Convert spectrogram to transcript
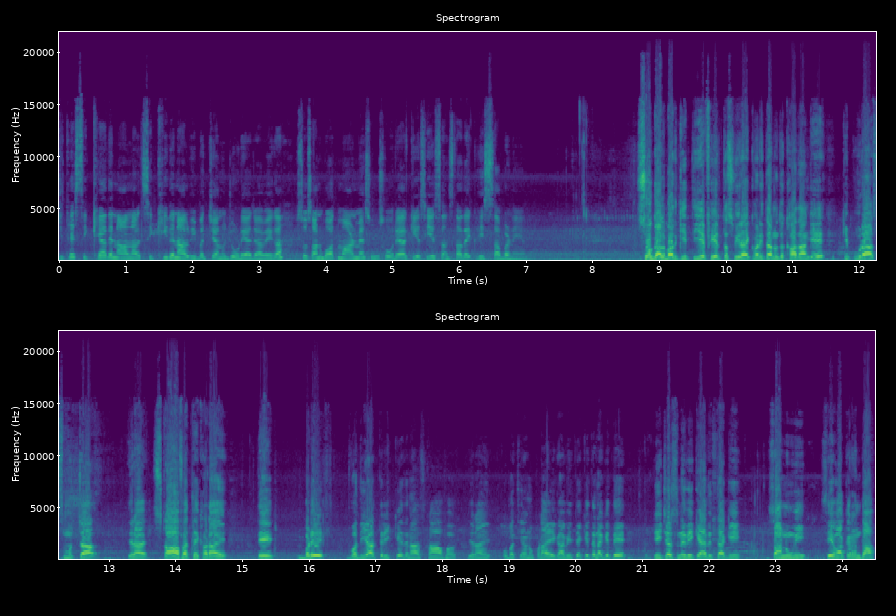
ਜਿੱਥੇ ਸਿੱਖਿਆ ਦੇ ਨਾਲ ਨਾਲ ਸਿੱਖੀ ਦੇ ਨਾਲ ਵੀ ਬੱਚਿਆਂ ਨੂੰ ਜੋੜਿਆ ਜਾਵੇਗਾ। ਸੋ ਸਾਨੂੰ ਬਹੁਤ ਮਾਣ ਮਹਿਸੂਸ ਹੋ ਰਿਹਾ ਕਿ ਅਸੀਂ ਇਸ ਸੰਸਥਾ ਦਾ ਇੱਕ ਹਿੱਸਾ ਬਣੇ ਹਾਂ। ਸੋ ਗੱਲਬਾਤ ਕੀਤੀ ਹੈ ਫਿਰ ਤਸਵੀਰਾਂ ਇੱਕ ਵਾਰੀ ਤੁਹਾਨੂੰ ਦਿਖਾ ਦਾਂਗੇ ਕਿ ਪੂਰਾ ਸਮੁੱਚਾ ਜਿਹੜਾ ਸਟਾਫ ਇੱਥੇ ਖੜਾ ਹੈ ਤੇ ਬੜੇ ਵਧੀਆ ਤਰੀਕੇ ਦੇ ਨਾਲ ਸਟਾਫ ਜਿਹੜਾ ਹੈ ਉਹ ਬੱਚਿਆਂ ਨੂੰ ਪੜ੍ਹਾਏਗਾ ਵੀ ਤੇ ਕਿਤੇ ਨਾ ਕਿਤੇ ਟੀਚਰਸ ਨੇ ਵੀ ਕਹਿ ਦਿੱਤਾ ਕਿ ਸਾਨੂੰ ਵੀ ਸੇਵਾ ਕਰਨ ਦਾ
